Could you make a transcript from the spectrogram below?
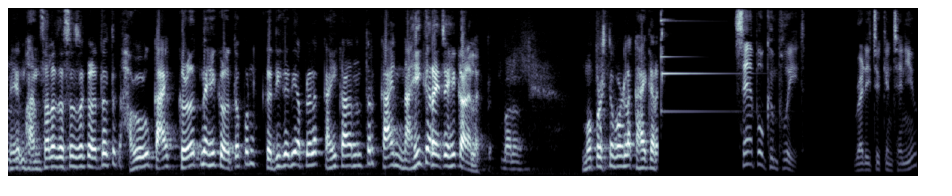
म्हणजे माणसाला जसं जसं कळतं तर हळूहळू काय कळत नाही हे कळतं पण कधी कधी आपल्याला काही काळानंतर काय नाही करायचं हे कळायला लागतं बरोबर मग प्रश्न पडला काय करायचं Sample complete. Ready to continue?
